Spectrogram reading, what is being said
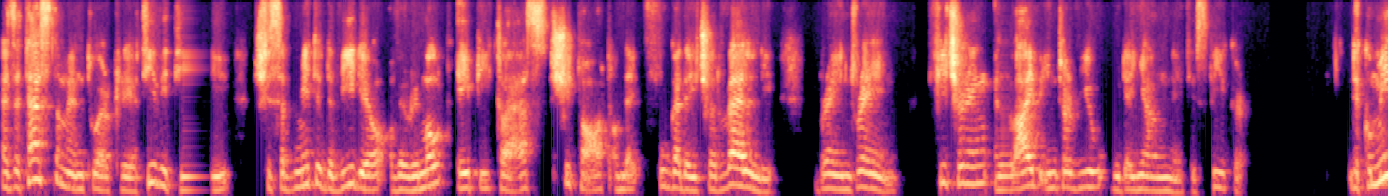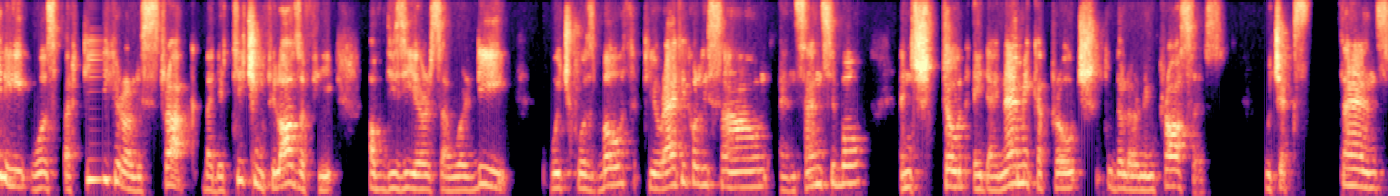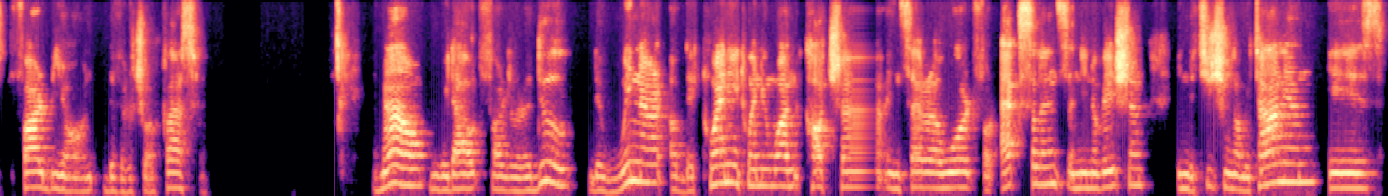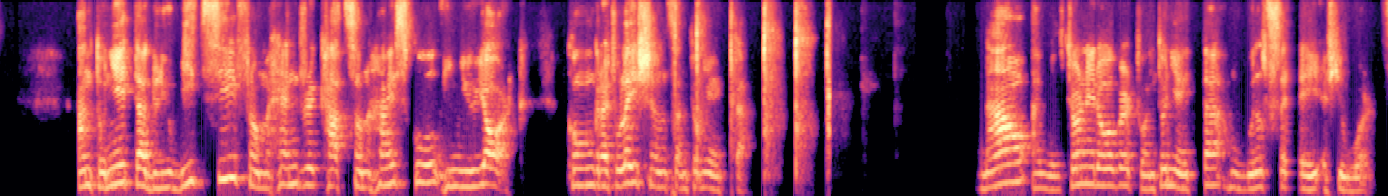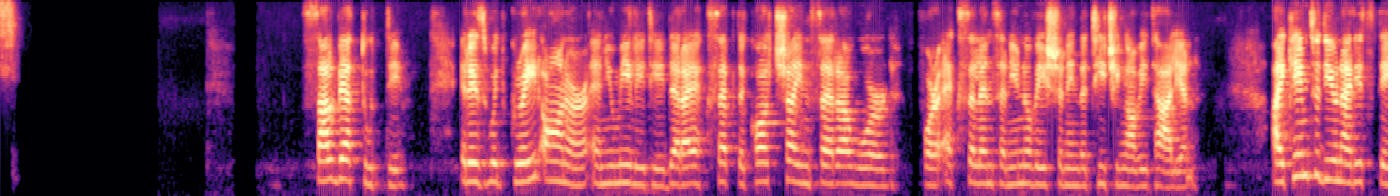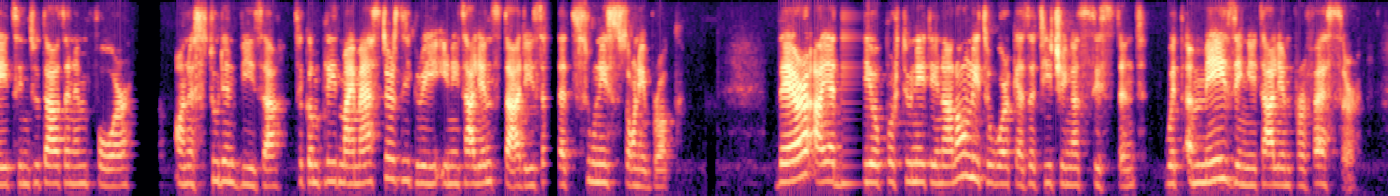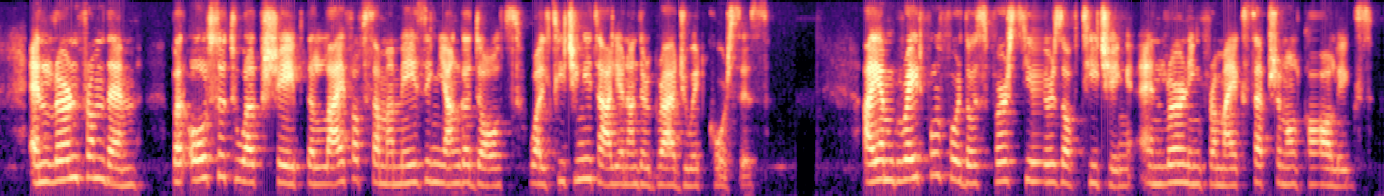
As a testament to her creativity, she submitted a video of a remote AP class she taught on the Fuga dei Cervelli, brain drain, featuring a live interview with a young native speaker. The committee was particularly struck by the teaching philosophy of this year's awardee, which was both theoretically sound and sensible and showed a dynamic approach to the learning process, which extends far beyond the virtual classroom. Now, without further ado, the winner of the 2021 Coccia and Serra Award for Excellence and Innovation in the Teaching of Italian is Antonietta Gliubizzi from Hendrick Hudson High School in New York. Congratulations, Antonietta. Now I will turn it over to Antonietta, who will say a few words. Salve a tutti. It is with great honor and humility that I accept the Coccia in Serra Award for Excellence and Innovation in the Teaching of Italian. I came to the United States in 2004 on a student visa to complete my master's degree in Italian studies at SUNY Stony Brook. There, I had the opportunity not only to work as a teaching assistant with amazing Italian professor and learn from them, but also to help shape the life of some amazing young adults while teaching Italian undergraduate courses. I am grateful for those first years of teaching and learning from my exceptional colleagues.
